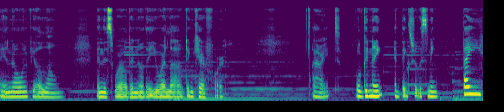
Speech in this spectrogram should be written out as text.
And no one feel alone in this world and know that you are loved and cared for. All right. Well good night and thanks for listening. Bye.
